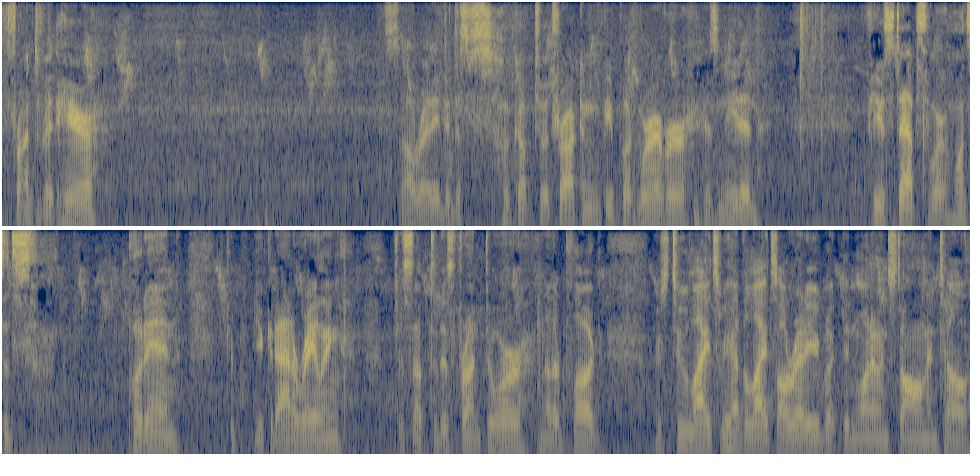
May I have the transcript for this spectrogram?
front of it here. All ready to just hook up to a truck and be put wherever is needed. A few steps where once it's put in, you could, you could add a railing just up to this front door, another plug. There's two lights. We have the lights already, but didn't want to install them until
